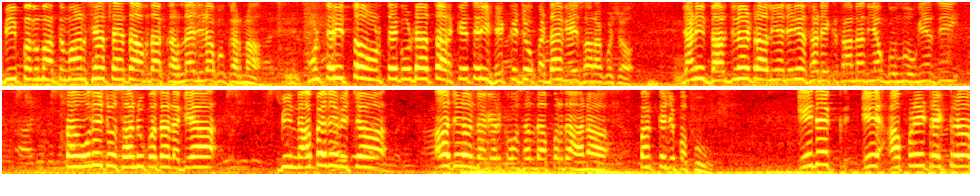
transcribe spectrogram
ਵੀ ਭਗਵੰਤ ਮਾਨ ਸਿਆ ਤੈਂ ਤਾਂ ਆਪਦਾ ਕਰ ਲੈ ਜਿਹੜਾ ਕੋਈ ਕਰਨਾ। ਹੁਣ ਤੇਰੀ ਧੌਣ ਤੇ ਗੋਡਾ ਧਰ ਕੇ ਤੇਰੀ ਹਿੱਕ ਚੋਂ ਕੱਢਾਂਗੇ ਸਾਰਾ ਕੁਝ ਜਾਣੀ ਦਰਜਨਾਂ ਟਰਾਲੀਆਂ ਜਿਹੜੀਆਂ ਸਾਡੇ ਕਿਸਾਨਾਂ ਦੀਆਂ ਗੁੰਮ ਹੋ ਗਈਆਂ ਸੀ। ਤਾਂ ਉਹਦੇ ਚੋਂ ਸਾਨੂੰ ਪਤਾ ਲੱਗਿਆ ਵੀ ਨਾਭੇ ਦੇ ਵਿੱਚ ਆ ਜਿਹੜਾ ਨਗਰ ਕੌਂਸਲ ਦਾ ਪ੍ਰਧਾਨ ਆ, ਪੰਕਜ ਪੱਪੂ। ਇਹਦੇ ਇਹ ਆਪਣੇ ਟਰੈਕਟਰ,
